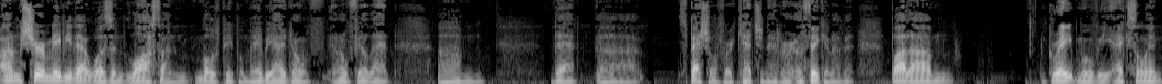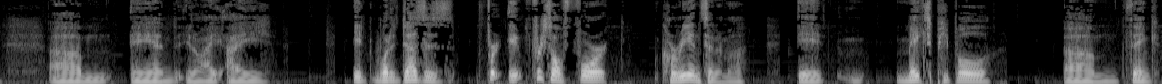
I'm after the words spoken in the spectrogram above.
I'm sure maybe that wasn't lost on most people. Maybe I don't I don't feel that um, that uh, special for catching it or, or thinking of it. But um, great movie, excellent. Um, and you know, I, I it what it does is for it, first of all for Korean cinema, it makes people um, think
